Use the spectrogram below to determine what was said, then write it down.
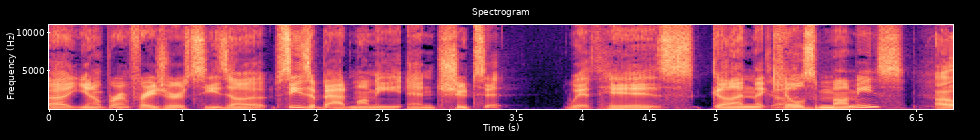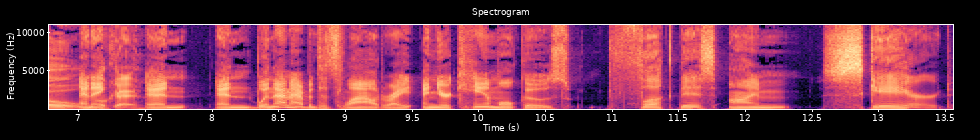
uh, you know, Brendan Fraser sees a sees a bad mummy and shoots it with his gun that kills mummies. Oh. And it, okay. and and when that happens, it's loud, right? And your camel goes, "Fuck this! I'm scared."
